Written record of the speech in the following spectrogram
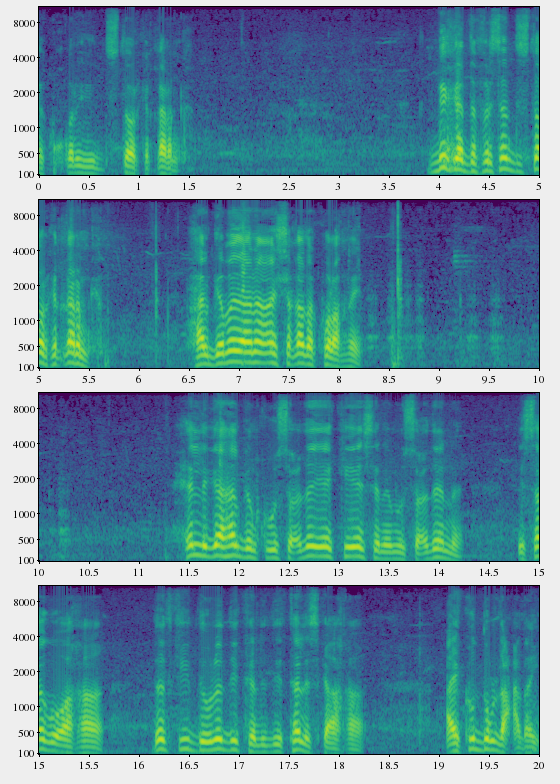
ay ku qoran yihiin distoorka qaranka. Ninka dafirsan distoorka qaranka halgamadaana aan shaqada ku lahayn xilligaa halganku uu socday ee k snm uu socdayna isagu ahaa dadkii dowladdii kalidii taliska ahaa ay ku dul dhacday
